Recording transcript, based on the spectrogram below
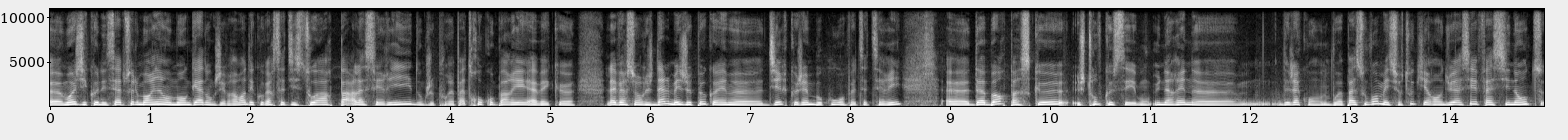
Euh, moi, j'y connaissais absolument rien au manga, donc j'ai vraiment découvert cette histoire par la série, donc je pourrais pas trop comparer avec la version originale, mais je peux quand même dire que j'aime beaucoup en fait cette série. D'abord parce que je trouve que c'est une arène déjà qu'on ne voit pas souvent, mais surtout qui est rendue assez fascinante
